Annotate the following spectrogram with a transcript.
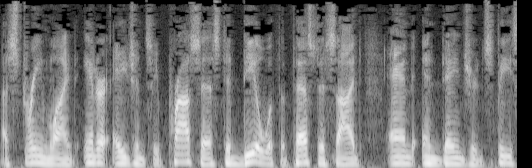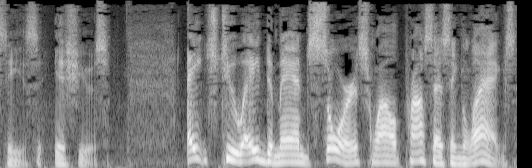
a streamlined interagency process to deal with the pesticide and endangered species issues. H2A demand soars while processing lags.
